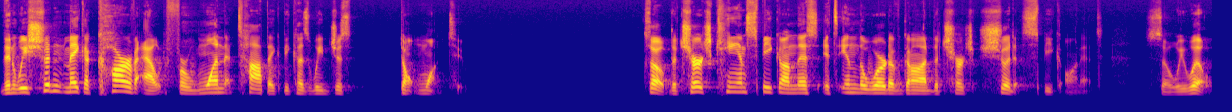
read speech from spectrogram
then we shouldn't make a carve out for one topic because we just don't want to. So the church can speak on this. It's in the Word of God. The church should speak on it. So we will.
